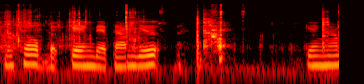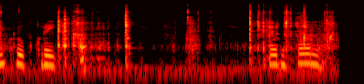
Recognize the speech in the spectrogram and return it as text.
ไม่ชอบแบบแกงแบบน้ำเยอะ แกงน้ำคลุกคลิกข้นๆ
